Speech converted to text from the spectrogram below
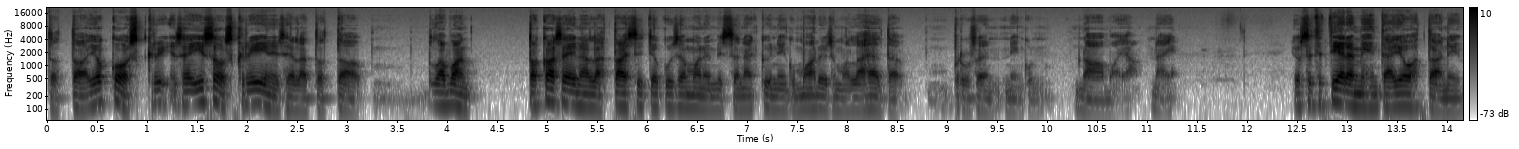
tota, joko skri, se iso screeni siellä tota, lavan takaseinällä tai sitten joku semmoinen, missä näkyy niin kuin mahdollisimman läheltä Brusen niin kuin naama ja näin. Jos ette tiedä, mihin tämä johtaa, niin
